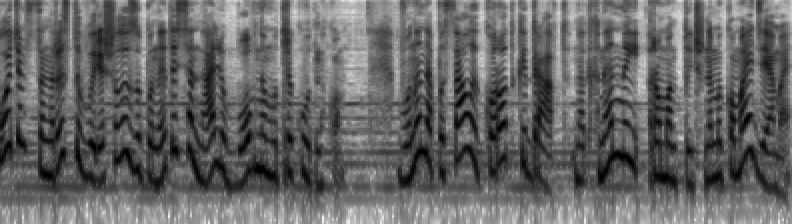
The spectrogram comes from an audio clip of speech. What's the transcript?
Потім сценаристи вирішили зупинитися на любовному трикутнику. Вони написали короткий драфт, натхнений романтичними комедіями,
